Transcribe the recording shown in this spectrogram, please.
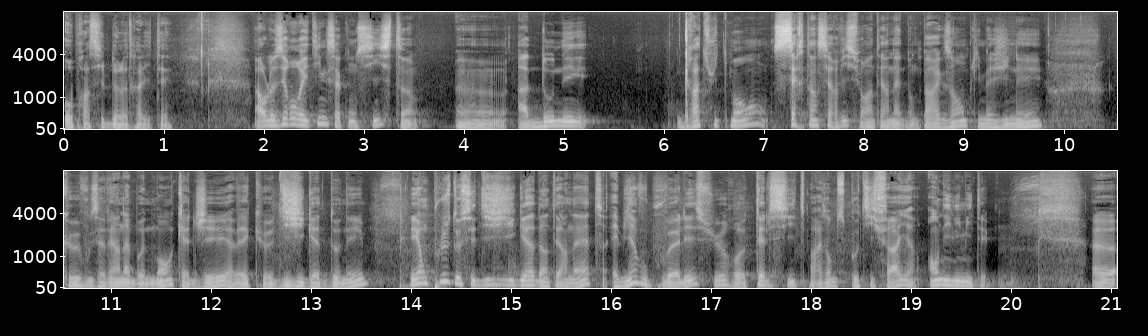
au principe de neutralité? Alors, le zéro rating, ça consiste euh, à donner gratuitement certains services sur Internet. Donc, par exemple, imaginez que vous avez un abonnement 4G avec 10 euh, gigas de données. Et en plus de ces 10 gigas d'Internet, eh bien, vous pouvez aller sur euh, tel site, par exemple Spotify, en illimité. Euh,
